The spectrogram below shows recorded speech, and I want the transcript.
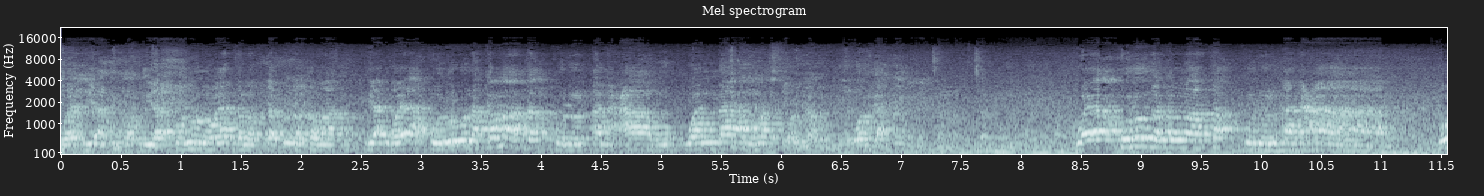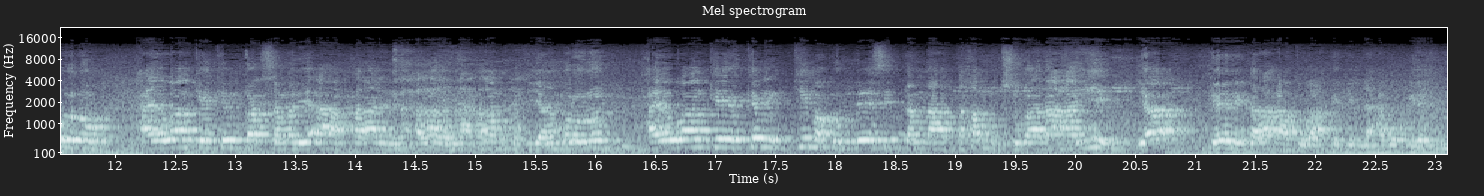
ويأكلون ويتمتعون كما ويأكلون كما تأكل الأنعام والنار مسوى لهم. ويأكلون كما تأكل الأنعام. قولوا حيوان كي كم برس ملي أهم حلال إن حلال إن حرام كتير ملون حيوان كي كم كما كل ستة إنها تخمك سبانا هاي. يا كيري كراحة تبعك كل حبوك يلي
